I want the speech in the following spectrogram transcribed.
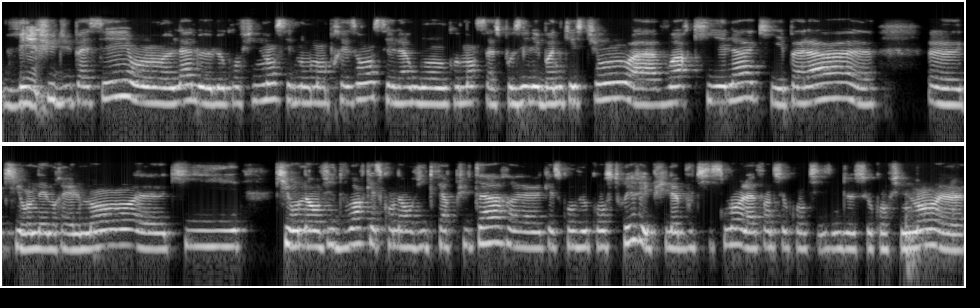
vécu du passé. On, là, le, le confinement, c'est le moment présent, c'est là où on commence à se poser les bonnes questions, à voir qui est là, qui est pas là, qui on aime réellement, qui qui on a envie de voir, qu'est-ce qu'on a envie de faire plus tard, euh, qu'est-ce qu'on veut construire, et puis l'aboutissement à la fin de ce, de ce confinement euh,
